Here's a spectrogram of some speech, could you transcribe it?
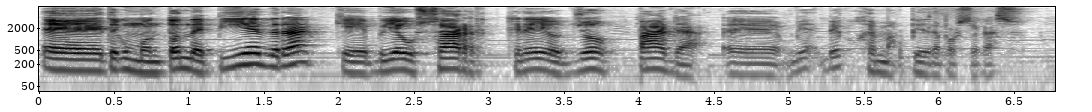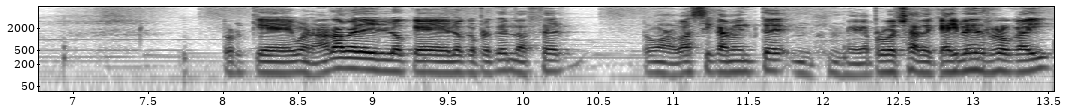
Eh, tengo un montón de piedra que voy a usar, creo yo, para... Eh, voy, a, coger más piedra por si acaso. Porque, bueno, ahora veréis lo que, lo que pretendo hacer. Pero bueno, básicamente me voy a aprovechar de que hay bedrock ahí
